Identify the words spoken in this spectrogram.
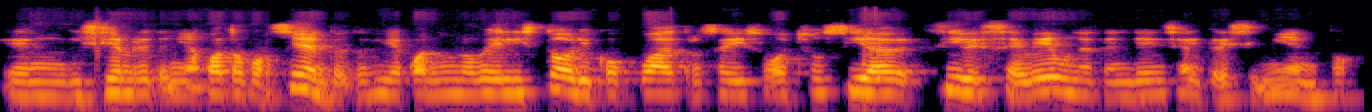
en diciembre tenía 4%, entonces ya cuando uno ve el histórico, 4, 6, 8, sí, sí se ve una tendencia al crecimiento.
